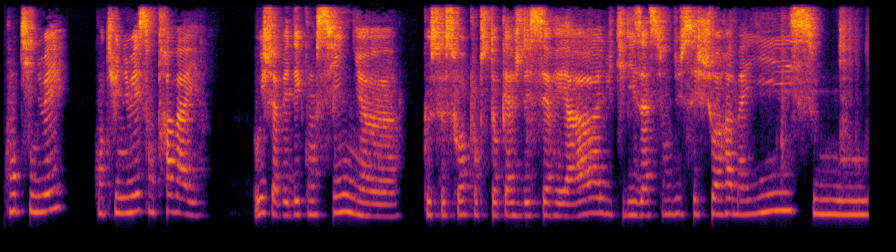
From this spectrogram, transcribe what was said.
continuer, continuer son travail. Oui, j'avais des consignes que ce soit pour le stockage des céréales, l'utilisation du séchoir à maïs, ou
